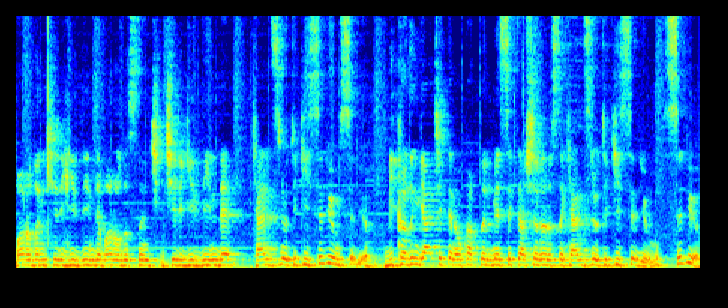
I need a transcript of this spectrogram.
barodan içeri girdiğinde, baro odasından iç- içeri girdiğinde kendisini öteki hissediyor mu? Hissediyor. Bir kadın gerçekten avukatları, meslektaşları arasında kendisini öteki hissediyor mu? Hissediyor.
